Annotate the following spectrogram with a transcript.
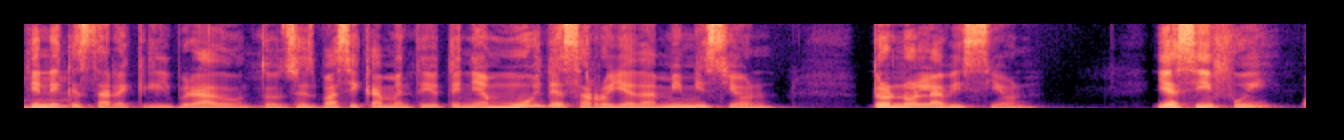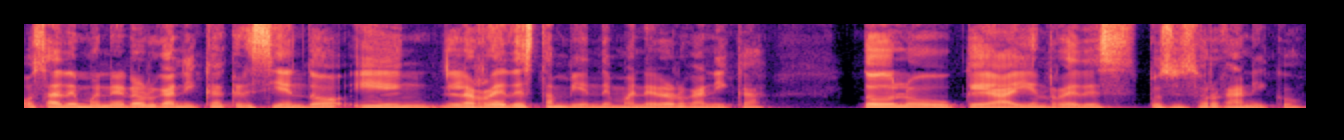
Tiene Ujú. que estar equilibrado. Entonces, básicamente yo tenía muy desarrollada mi misión, pero no la visión. Y así fui, o sea, de manera orgánica creciendo y en las redes también de manera orgánica. Todo lo que hay en redes, pues es orgánico.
